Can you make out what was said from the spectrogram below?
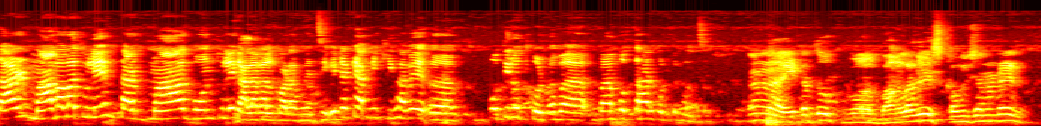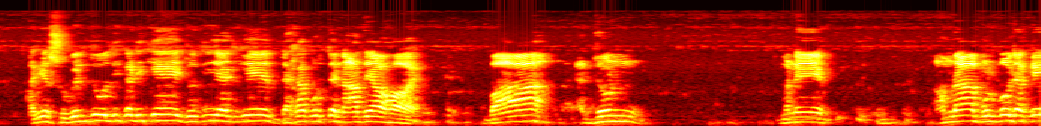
তার মা বাবা তুলে, তার মা বোন তুলে গালাগাল করা হয়েছে। এটাকে আপনি কীভাবে প্রতিরোধ করবে বা বা প্রত্যাহার করতে বলছেন? না না, এটা তো বাংলাদেশ কমিশনারের আজকে শুভেন্দু অধিকারীকে যদি আজকে দেখা করতে না দেওয়া হয়, বা একজন মানে আমরা বলব যাকে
